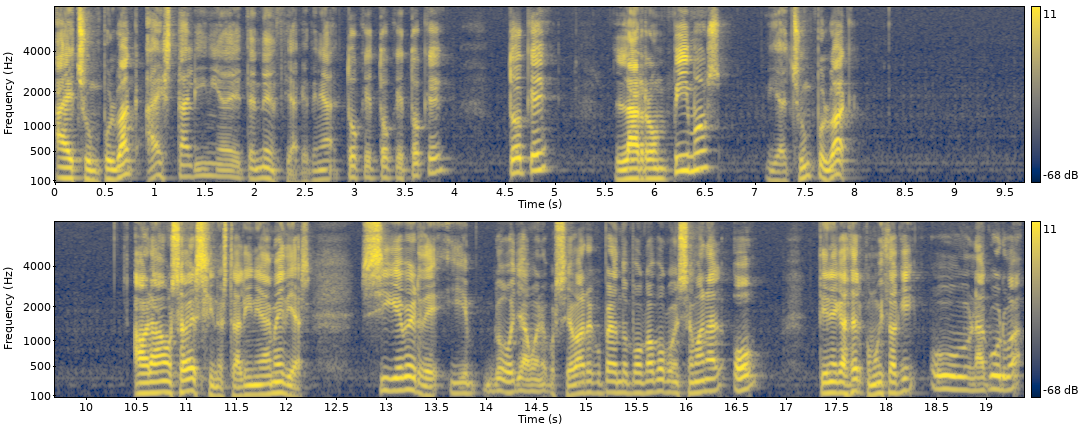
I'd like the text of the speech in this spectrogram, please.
ha hecho un pullback a esta línea de tendencia que tenía toque, toque, toque, toque, la rompimos y ha hecho un pullback. Ahora vamos a ver si nuestra línea de medias sigue verde y luego ya, bueno, pues se va recuperando poco a poco en semanal o tiene que hacer, como hizo aquí, una curva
